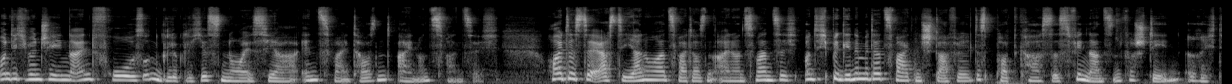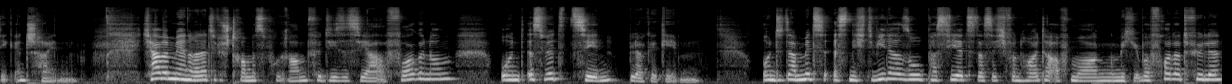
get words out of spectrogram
und ich wünsche Ihnen ein frohes und glückliches neues Jahr in 2021. Heute ist der 1. Januar 2021 und ich beginne mit der zweiten Staffel des Podcastes Finanzen verstehen, richtig entscheiden. Ich habe mir ein relativ strammes Programm für dieses Jahr vorgenommen und es wird zehn Blöcke geben. Und damit es nicht wieder so passiert, dass ich von heute auf morgen mich überfordert fühle,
